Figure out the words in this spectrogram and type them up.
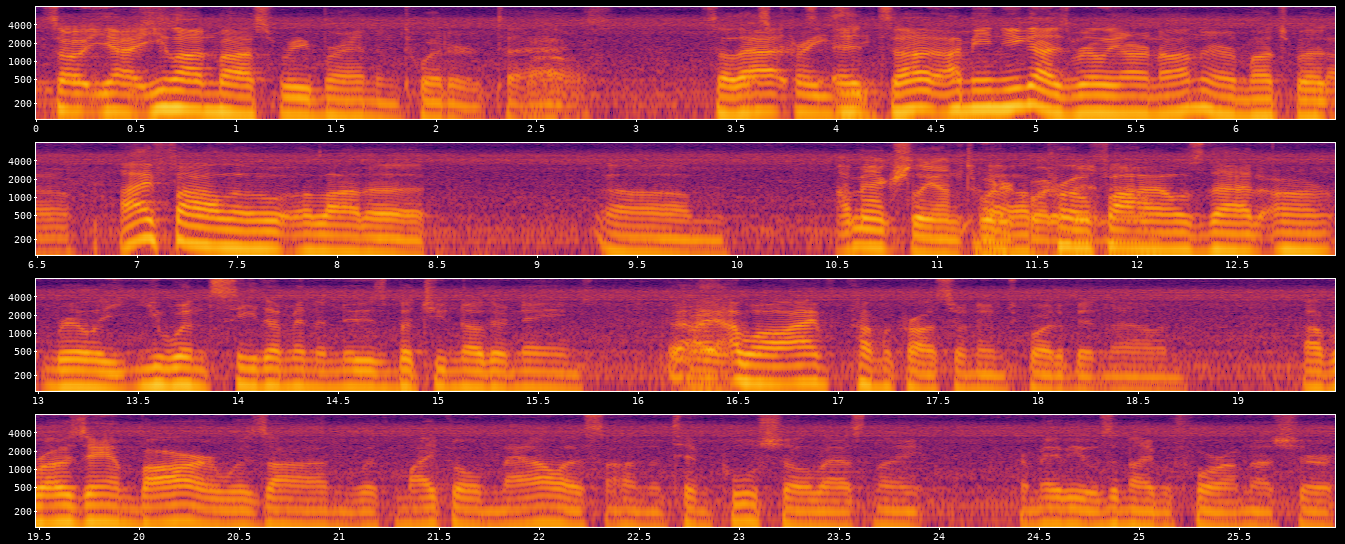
it. So know. yeah, Elon Musk rebranding Twitter to Wow. X. So That's that's crazy. It's uh, I mean, you guys really aren't on there much, but No. I follow a lot of um, I'm actually on Twitter uh, quite a bit now. profiles that aren't really you wouldn't see them in the news, but you know their names. I, well, I've come across their names quite a bit now. And uh, Roseanne Barr was on with Michael Malice on the Tim Pool show last night, or maybe it was the night before. I'm not sure.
